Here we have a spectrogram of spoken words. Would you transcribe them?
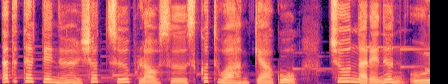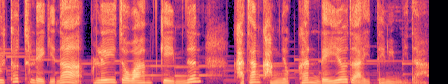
따뜻할 때는 셔츠, 블라우스, 스커트와 함께하고 추운 날에는 울 터틀넥이나 블레이저와 함께 입는 가장 강력한 레이어드 아이템입니다.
